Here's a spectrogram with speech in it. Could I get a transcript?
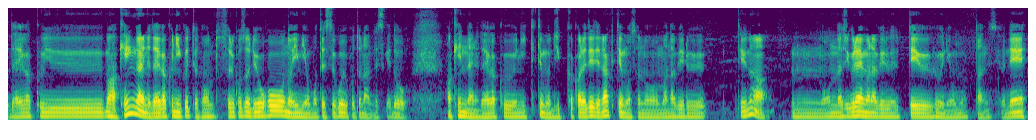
大学まあ県外の大学に行くって本当それこそ両方の意味を持ってすごいことなんですけど、まあ、県内の大学に行ってても実家から出てなくてもその学べるっていうのはうん同じぐらい学べるっていうふうに思ったんですよね。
